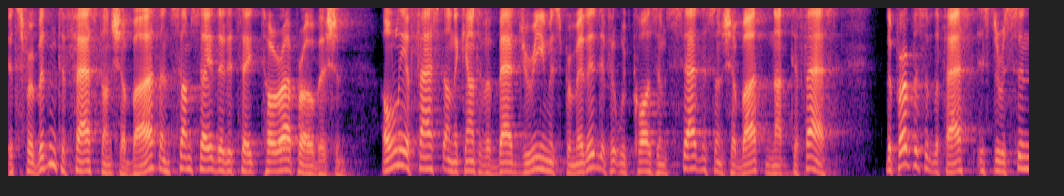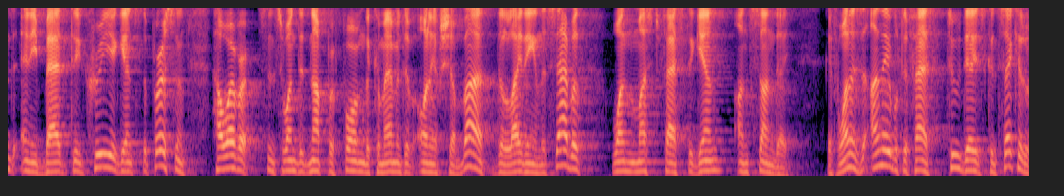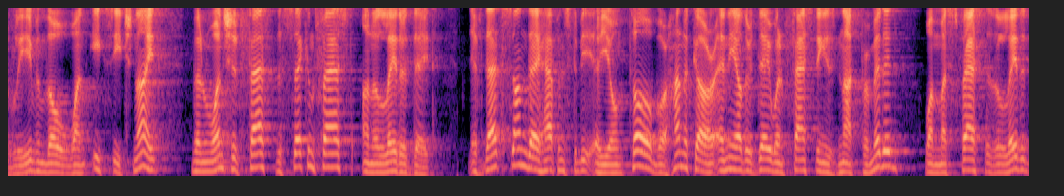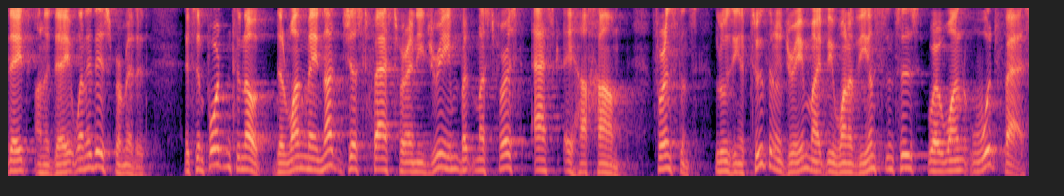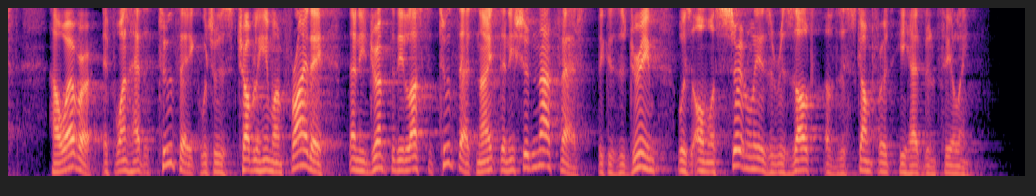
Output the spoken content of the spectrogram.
It's forbidden to fast on Shabbat, and some say that it's a Torah prohibition. Only a fast on account of a bad dream is permitted if it would cause him sadness on Shabbat not to fast. The purpose of the fast is to rescind any bad decree against the person. However, since one did not perform the commandment of Oneg Shabbat, delighting in the Sabbath, one must fast again on Sunday. If one is unable to fast two days consecutively, even though one eats each night, then one should fast the second fast on a later date. If that Sunday happens to be a Yom Tov or Hanukkah or any other day when fasting is not permitted, one must fast at a later date on a day when it is permitted. It's important to note that one may not just fast for any dream, but must first ask a Hacham. For instance, losing a tooth in a dream might be one of the instances where one would fast. However, if one had a toothache which was troubling him on Friday, and he dreamt that he lost a tooth that night, then he should not fast, because the dream was almost certainly as a result of the discomfort he had been feeling.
